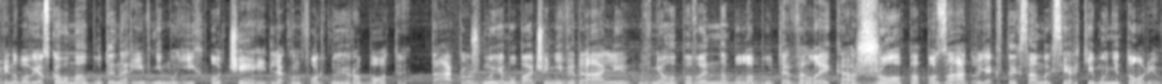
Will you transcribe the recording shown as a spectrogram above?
Він обов'язково мав бути на рівні моїх очей для комфортної роботи. Також в моєму баченні в ідеалі в нього повинна була бути велика жопа позаду, як в тих самих CRT моніторів.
